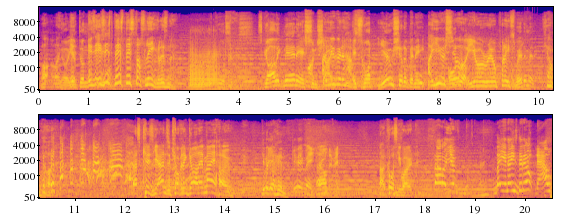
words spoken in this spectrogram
What? No, you've done that. Is, is this, once. this, this stuff's legal, isn't it? Of course it is. It's garlic mayonnaise, sunshine. Are you gonna have It's some? what you should have been eating. Are you sure along. you're a real policeman? Wait a minute. Come on. That's because your hands are covered in garlic mayo. Give it to him. Give it me. I'll do it. No, of course he won't. Now that you've mayonnaised it up now.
